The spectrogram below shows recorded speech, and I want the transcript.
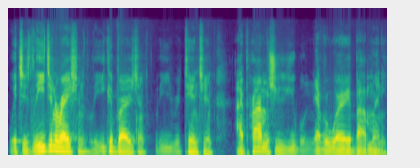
which is lead generation, lead conversion, lead retention, I promise you, you will never worry about money.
